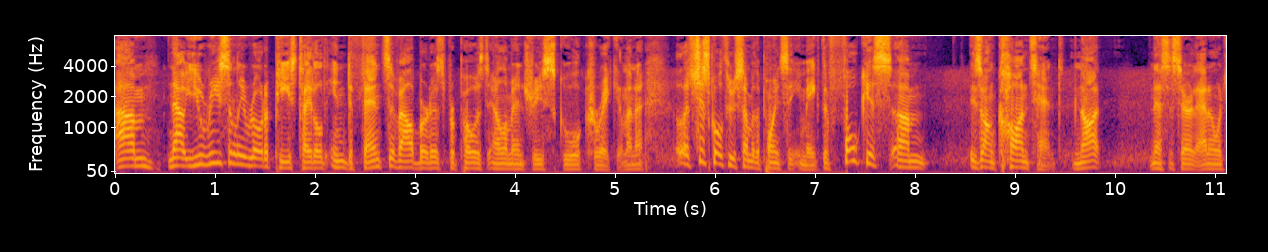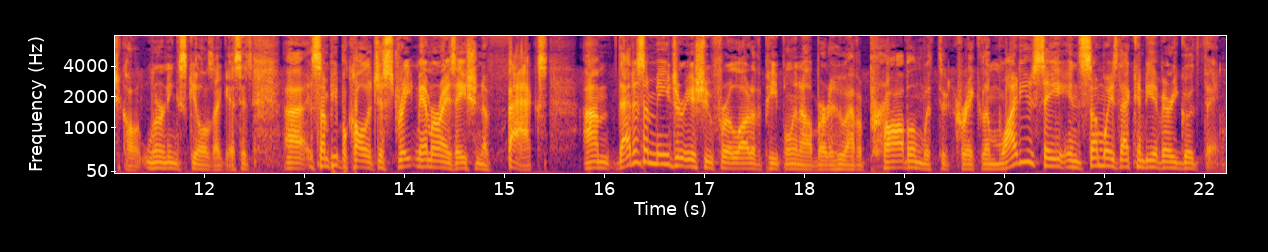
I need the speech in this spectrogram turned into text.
Um, now, you recently wrote a piece titled In Defense of Alberta's Proposed Elementary School Curriculum. And uh, let's just go through some of the points that you make. The focus um, is on content, not necessarily, I don't know what you call it, learning skills, I guess. It's, uh, some people call it just straight memorization of facts. Um, that is a major issue for a lot of the people in Alberta who have a problem with the curriculum. Why do you say, in some ways, that can be a very good thing?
